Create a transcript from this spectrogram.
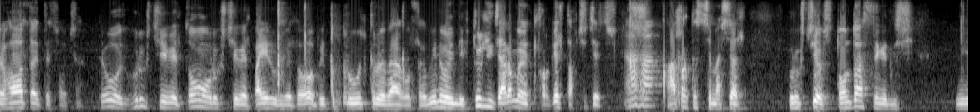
тэр хоолойд сууж байгаа. Тэгээ хөрөг чигээл 100 хөрөг чигээл баяр хүргээл өө бид нар үйлдвэр байгууллага. Би нөгөө нэвтрүүлгийн 60 минут болохоор гэлт авчиж яаж. Алгадас чи машаал хөрөг чи бас дундаас ингээд нэг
